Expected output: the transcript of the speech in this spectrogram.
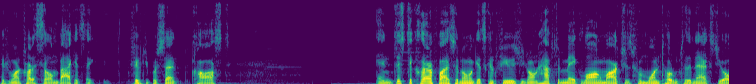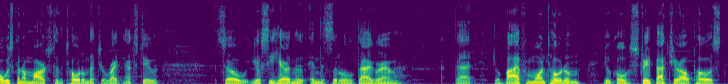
if you want to try to sell them back, it's like 50% cost. And just to clarify so no one gets confused, you don't have to make long marches from one totem to the next. You're always going to march to the totem that you're right next to. So you'll see here in, the, in this little diagram, that you'll buy from one totem, you'll go straight back to your outpost,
